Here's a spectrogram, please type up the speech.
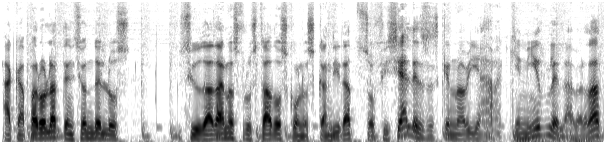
acaparó la atención de los ciudadanos frustrados con los candidatos oficiales. Es que no había a quién irle, la verdad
